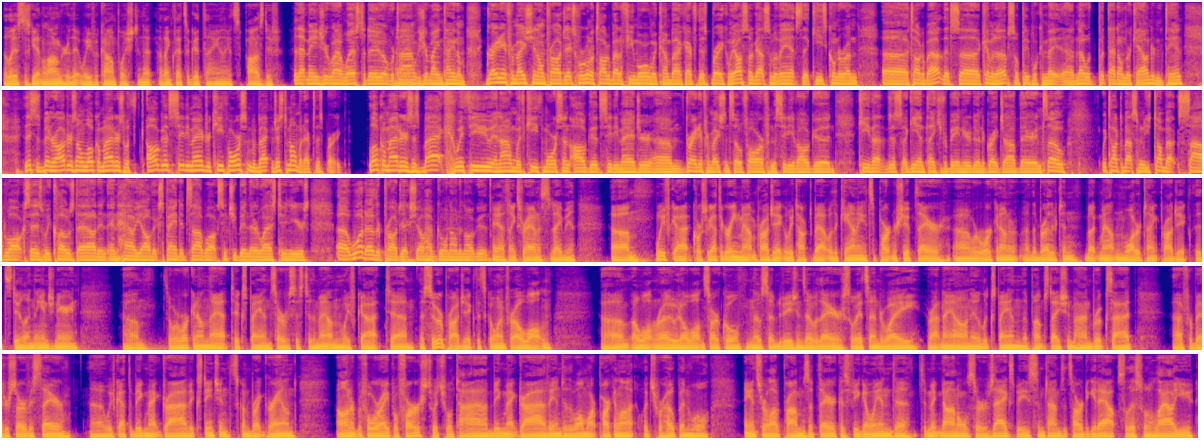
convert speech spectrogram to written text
the list is getting longer that we've accomplished, and that I think that's a good thing. It's a positive. And that means you're going to have less to do over time because you're maintaining them. Great information on projects. We're going to talk about a few more when we come back after this break. We also got some events that Keith's going to run, uh, talk about that's uh, coming up so people can make, uh, know, put that on their calendar and attend. This has been Rogers on Local Matters with Algood City Manager Keith Morrison. We'll be back in just a moment after this break. Local Matters is back with you, and I'm with Keith Morrison, Algood City Manager. Um, great information so far from the city of Algood. Keith, I just again thank you for being here, doing a great job there. And so, we talked about some. You talked about sidewalks as we closed out, and, and how y'all have expanded sidewalks since you've been there the last ten years. Uh, what other projects y'all have going on in Algood? Yeah, thanks for having us today, Ben. Um, we've got, of course, we got the Green Mountain project that we talked about with the county. It's a partnership there. Uh, we're working on a, the Brotherton Buck Mountain water tank project that's still in the engineering. Um, so we're working on that to expand services to the mountain. We've got um, a sewer project that's going for Old Walton, um, Old Walton Road, Old Walton Circle, and those subdivisions over there. So it's underway right now, and it'll expand the pump station behind Brookside uh, for better service there. Uh, we've got the Big Mac Drive extension. It's going to break ground on or before April 1st, which will tie Big Mac Drive into the Walmart parking lot, which we're hoping will answer a lot of problems up there. Because if you go into to McDonald's or Zaxby's, sometimes it's hard to get out. So this will allow you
